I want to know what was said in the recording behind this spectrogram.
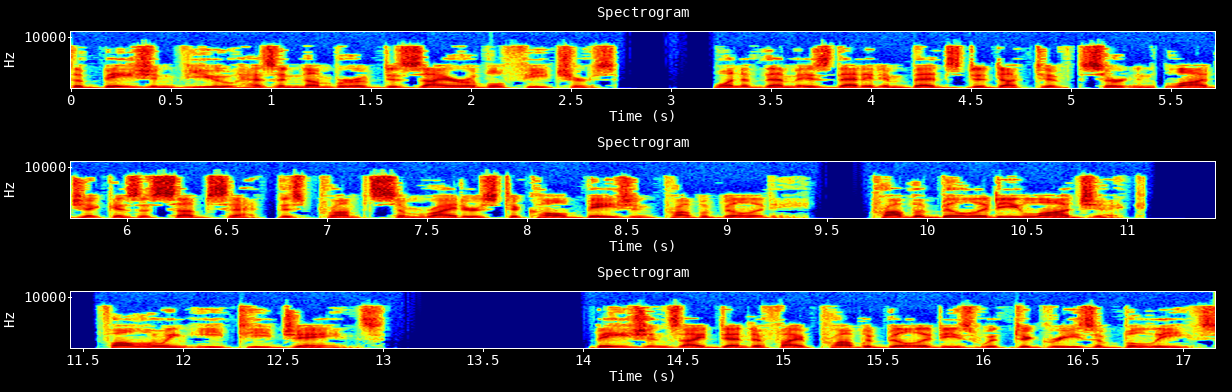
The Bayesian view has a number of desirable features. One of them is that it embeds deductive certain logic as a subset this prompts some writers to call Bayesian probability, probability logic, following E. T. Jaynes. Bayesians identify probabilities with degrees of beliefs,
